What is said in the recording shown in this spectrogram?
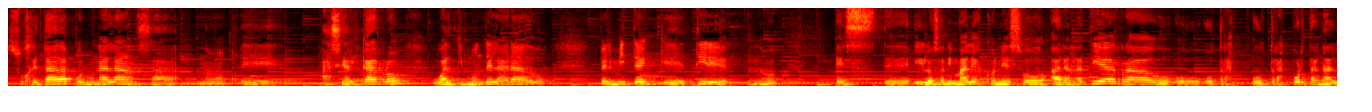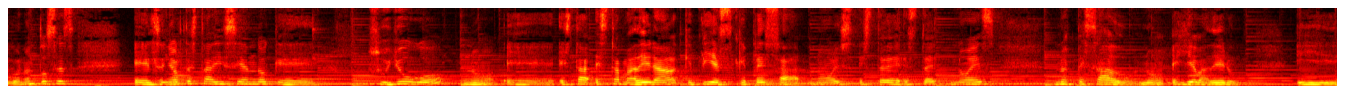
sujetada por una lanza eh, hacia el carro o al timón del arado permiten que tire este, y los animales con eso harán la tierra o, transportan algo. ¿no? Entonces el Señor te está diciendo que su yugo, ¿no? Eh, esta, esta, madera que, pies, que pesa, ¿no? Es, este, este, no, es, no es pesado, ¿no? es llevadero. Y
